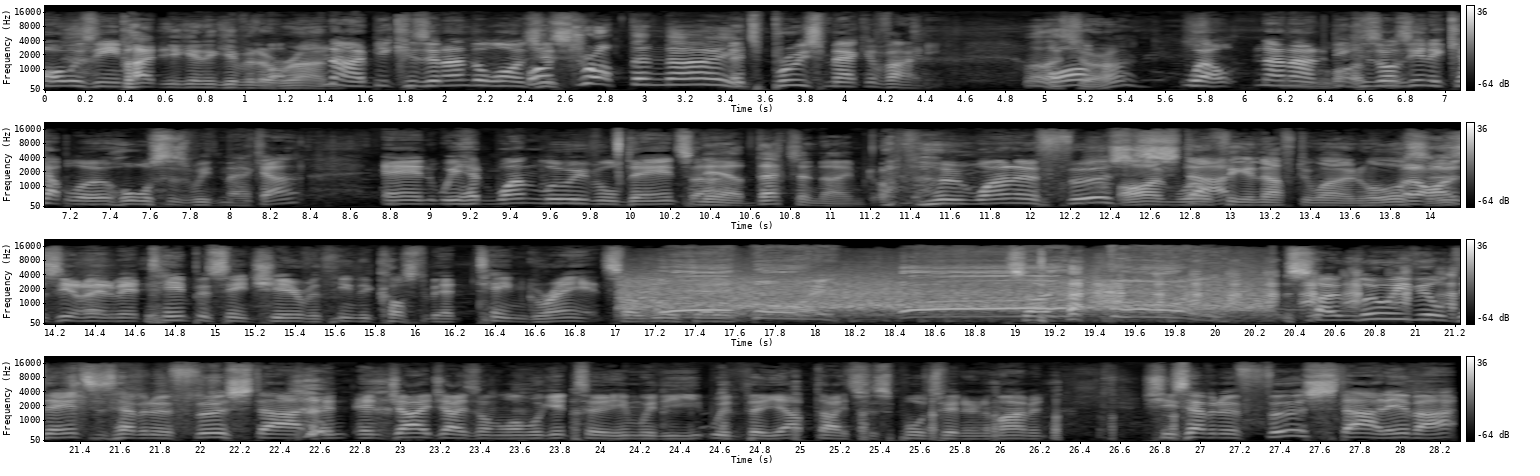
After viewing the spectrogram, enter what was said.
I was in. But you're going to give it a run. No, because it underlines Well, just drop the name. It's Bruce McAvaney. Well, that's I- all right. Well, no, no, because I was in a couple of horses with Macca, and we had one Louisville dancer now, that's a name drop. who won her first I'm start. wealthy enough to own Well, horses. I was you know, had about ten percent share of a thing that cost about ten grand. So I worked that out. So, oh, boy. so Louisville Dancers having her first start, and, and JJ's online. We'll get to him with the with the updates for Sportsbet in a moment. She's having her first start ever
